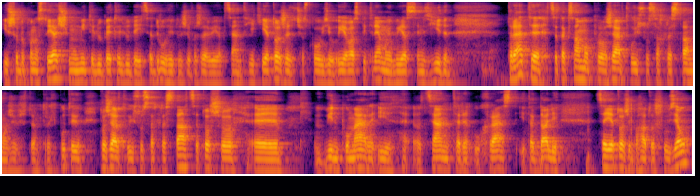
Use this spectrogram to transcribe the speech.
І щоб по-настоящому вміти любити людей. Це другий дуже важливий акцент, який я теж частково взяв. І я вас підтримую, бо я з цим згіден. Третє, це так само про жертву Ісуса Христа. Може, там трохи путаю. Про жертву Ісуса Христа. Це то, що е, Він помер, і е, центр у хрест і так далі. Це я теж багато що взяв.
